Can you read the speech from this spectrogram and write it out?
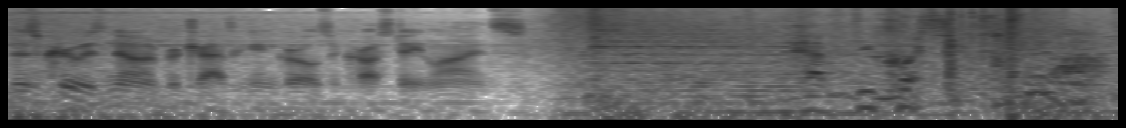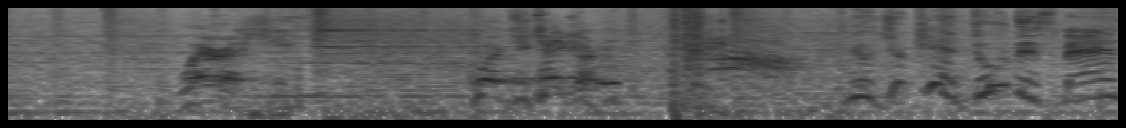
This crew is known for trafficking girls across state lines. I have a few questions. Where is she? Where'd you take her? You, you can't do this, man.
